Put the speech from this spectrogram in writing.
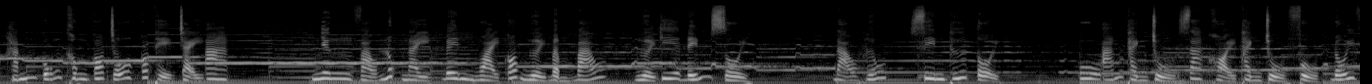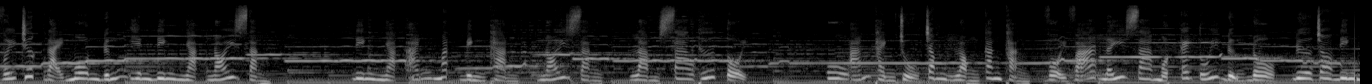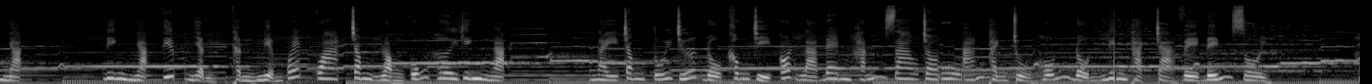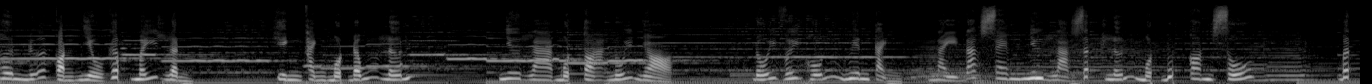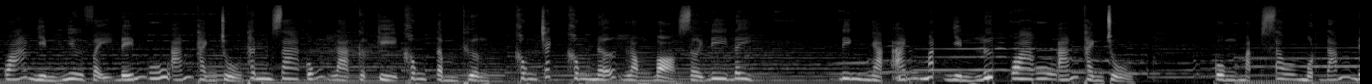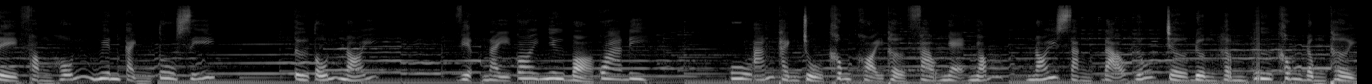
Hắn cũng không có chỗ có thể chạy a. Nhưng vào lúc này, bên ngoài có người bẩm báo, Người kia đến rồi. Đạo hữu, xin thứ tội. U án thành chủ ra khỏi thành chủ phủ, Đối với trước đại môn đứng yên đinh nhạc nói rằng. Đinh nhạc ánh mắt bình thản, Nói rằng, làm sao thứ tội? U án thành chủ trong lòng căng thẳng, Vội vã lấy ra một cái túi đựng đồ, Đưa cho Đinh nhạc. Đinh nhạc tiếp nhận, thần niệm quét qua, Trong lòng cũng hơi kinh ngạc. Này trong túi chứa đồ không chỉ có là đem hắn giao cho U án thành chủ hỗn độn linh thạch trả về đến rồi. Hơn nữa còn nhiều gấp mấy lần. Hình thành một đống lớn. Như là một tòa núi nhỏ. Đối với hốn nguyên cảnh này đã xem như là rất lớn một bút con số. Bất quá nhìn như vậy đến vũ án thành chủ thân ra cũng là cực kỳ không tầm thường, Không trách không nỡ lòng bỏ rời đi đây. Đinh nhạc ánh mắt nhìn lướt qua vũ án thành chủ. Cùng mặt sau một đám đề phòng hốn nguyên cảnh tu sĩ. Từ tốn nói, Việc này coi như bỏ qua đi. U án thành chủ không khỏi thở phào nhẹ nhõm, Nói rằng đảo hữu, chờ đường hầm hư không đồng thời.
